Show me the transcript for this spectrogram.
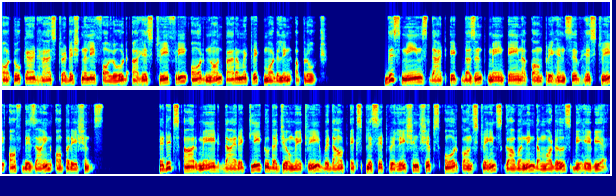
AutoCAD has traditionally followed a history-free or non-parametric modeling approach. This means that it doesn't maintain a comprehensive history of design operations. Edits are made directly to the geometry without explicit relationships or constraints governing the model's behavior.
